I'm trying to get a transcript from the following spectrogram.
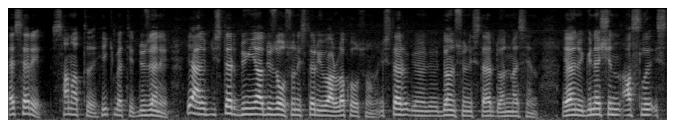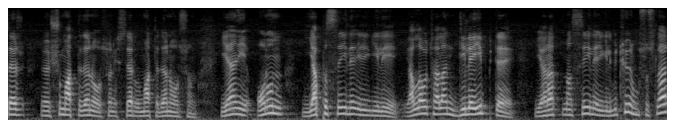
eseri, sanatı, hikmeti, düzeni. Yani ister dünya düz olsun, ister yuvarlak olsun, ister e, dönsün, ister dönmesin. Yani güneşin aslı ister e, şu maddeden olsun, ister bu maddeden olsun. Yani onun yapısıyla ilgili, Allahu Teala'nın dileyip de yaratmasıyla ilgili bütün hususlar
